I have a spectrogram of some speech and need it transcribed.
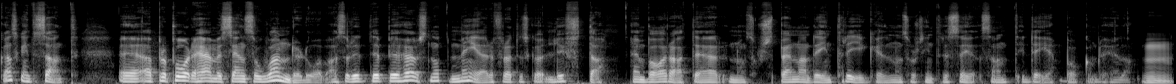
Ganska intressant. Eh, apropå det här med sense of wonder då. Alltså det, det, behövs något mer för att det ska lyfta. Än bara att det är någon sorts spännande intrig eller någon sorts intressant idé bakom det hela. Mm.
